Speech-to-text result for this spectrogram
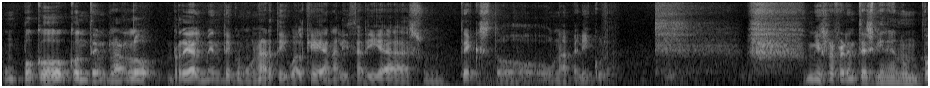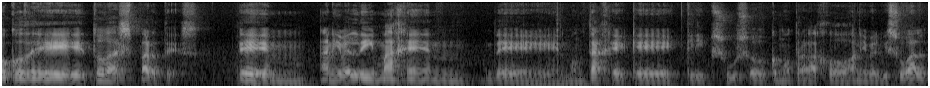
un poco contemplarlo realmente como un arte, igual que analizarías un texto o una película. Mis referentes vienen un poco de todas partes. Em, a nivel de imagen, de montaje, qué clips uso, cómo trabajo a nivel visual,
